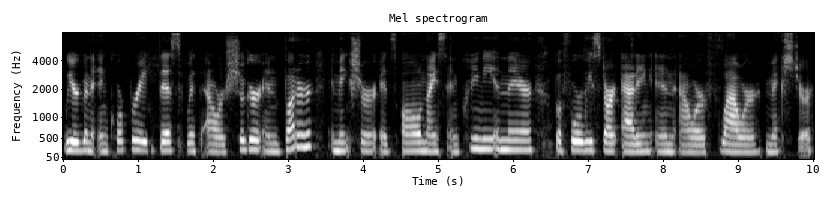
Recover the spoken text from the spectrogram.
We are going to incorporate this with our sugar and butter and make sure it's all nice and creamy in there before we start adding in our flour mixture.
